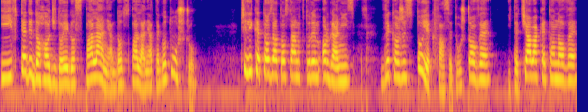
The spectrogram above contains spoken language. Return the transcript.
i wtedy dochodzi do jego spalania, do spalania tego tłuszczu. Czyli ketoza to stan, w którym organizm wykorzystuje kwasy tłuszczowe i te ciała ketonowe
